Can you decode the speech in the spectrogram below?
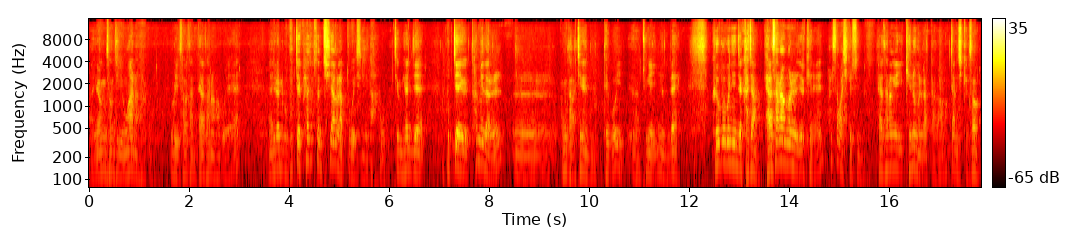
어, 영성시 용화항하고 우리 서산 대산항하고의 어, 이런 그 국제 쾌속선 취향을 앞두고 있습니다. 지금 현재 국제 터미널 어, 공사가 진행되고 있- 어, 중에 있는데 그 부분이 이제 가장 대산항을 이렇게 활성화시킬 수 있는 대산항의 이 기능을 갖다가 확장시켜서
